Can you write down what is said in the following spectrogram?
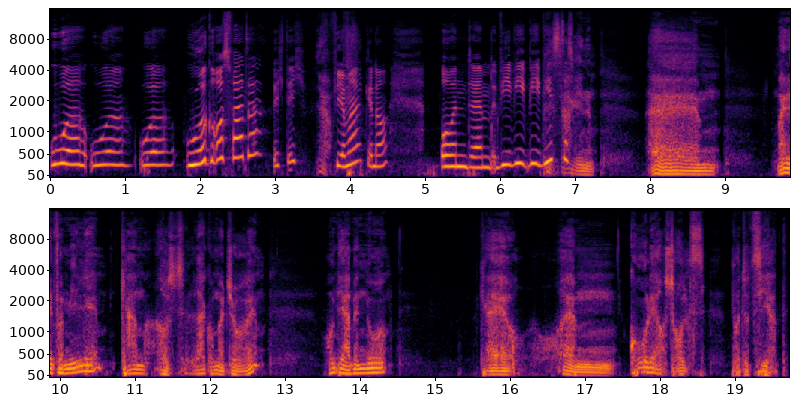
Ur, Ur, Ur, Urgroßvater, richtig? Ja. Firma, genau. Und ähm, wie, wie, wie, wie ist das? Ähm, meine Familie kam aus Lago Maggiore und die haben nur äh, ähm, Kohle aus Holz produziert.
